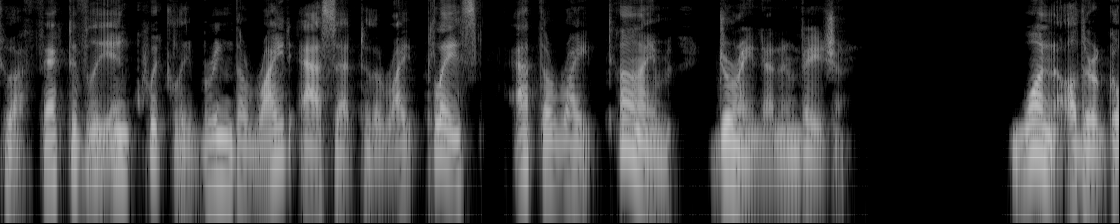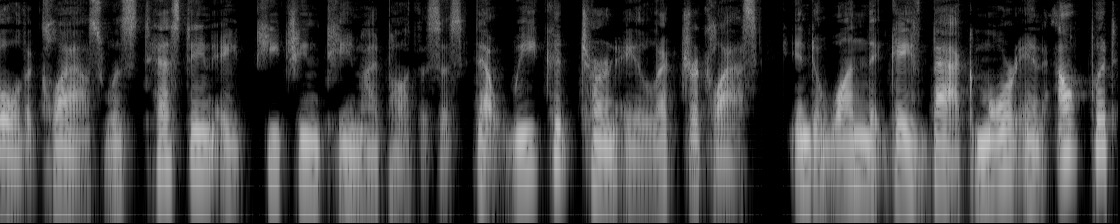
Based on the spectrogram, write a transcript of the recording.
to effectively and quickly bring the right asset to the right place at the right time during an invasion. One other goal of the class was testing a teaching team hypothesis that we could turn a lecture class into one that gave back more in output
